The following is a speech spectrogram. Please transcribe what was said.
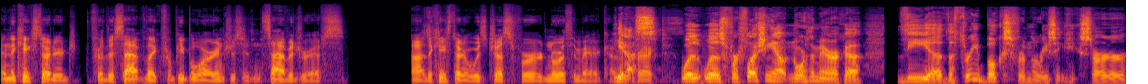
And the Kickstarter for the sav- like for people who are interested in Savage Rifts, uh, the Kickstarter was just for North America. Yes, correct? was was for fleshing out North America. The uh, the three books from the recent Kickstarter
